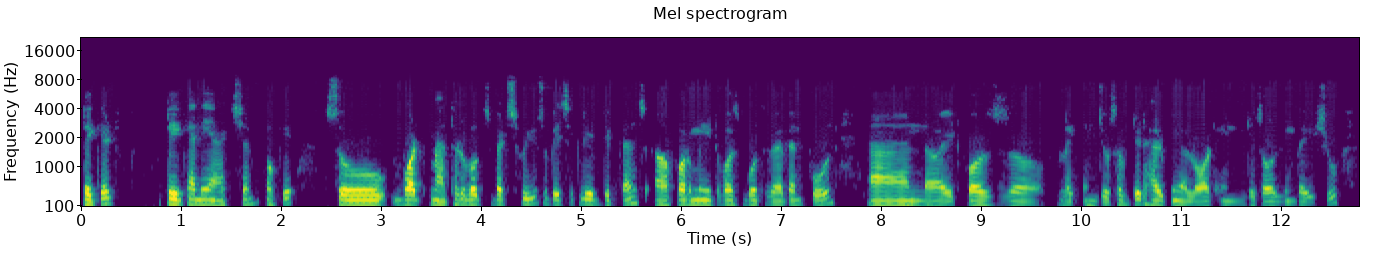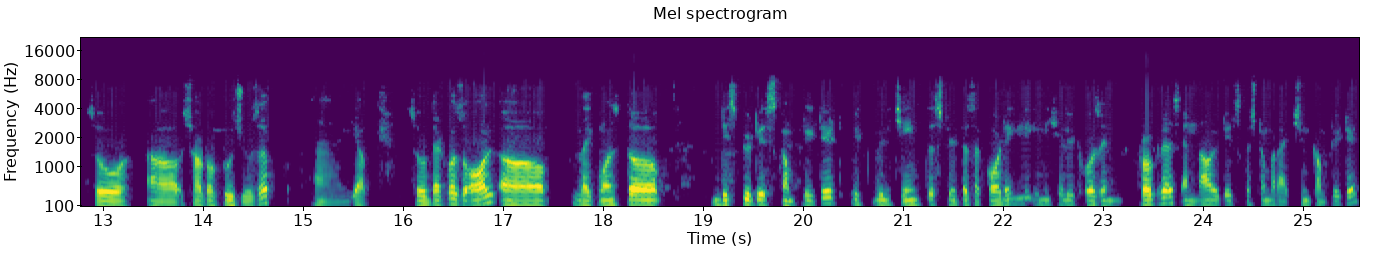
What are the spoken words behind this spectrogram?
ticket take any action okay? So what method works best for you? So basically it depends. Uh, for me it was both web and phone and uh, it was uh, like and joseph did help me a lot in resolving the issue. So uh, shout out to joseph. And yeah. So that was all. Uh, like once the dispute is completed it will change the status accordingly. Initially it was in progress and now it is customer action completed.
